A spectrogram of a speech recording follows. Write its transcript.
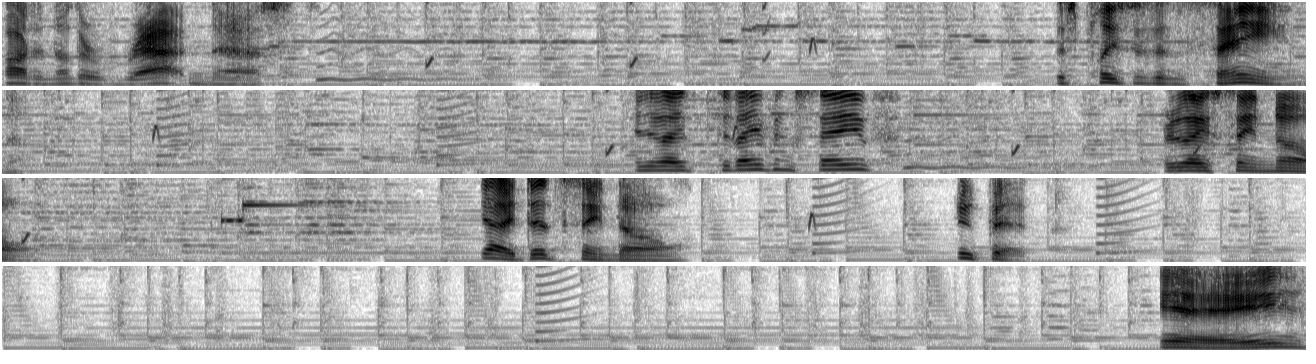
God, another rat nest. This place is insane. did I did I even save? Or did I say no? Yeah, I did say no. Stupid. Okay.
